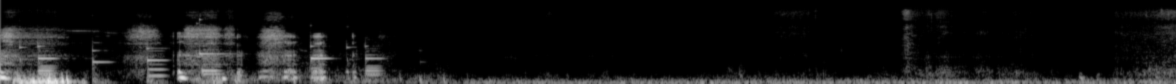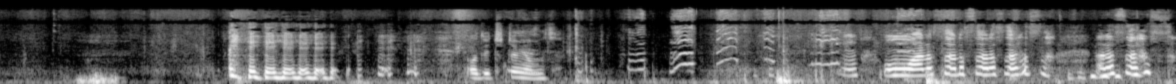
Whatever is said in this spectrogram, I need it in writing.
어디 초점이 안 맞아. 응. 오, 알았어, 알았어, 알았어, 알았어. 알았어, 알았어.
